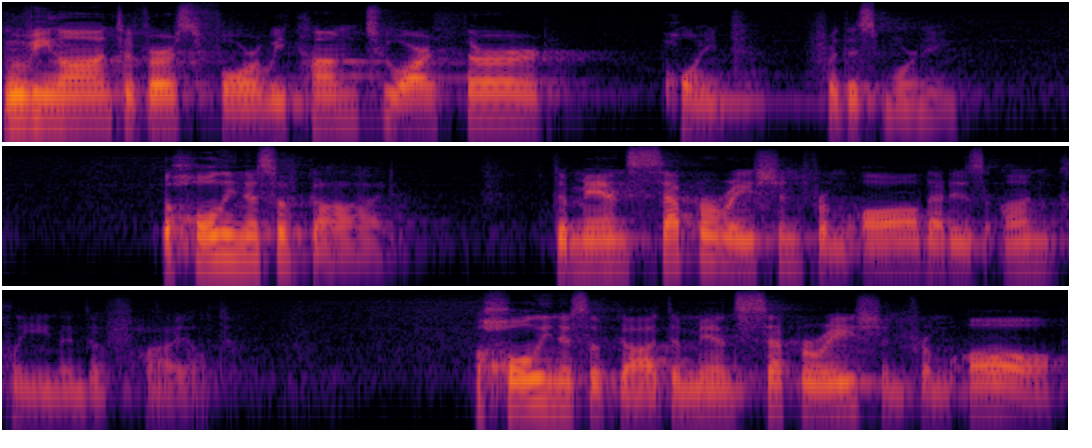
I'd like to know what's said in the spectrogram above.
Moving on to verse 4, we come to our third point for this morning. The holiness of God demands separation from all that is unclean and defiled. The holiness of God demands separation from all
